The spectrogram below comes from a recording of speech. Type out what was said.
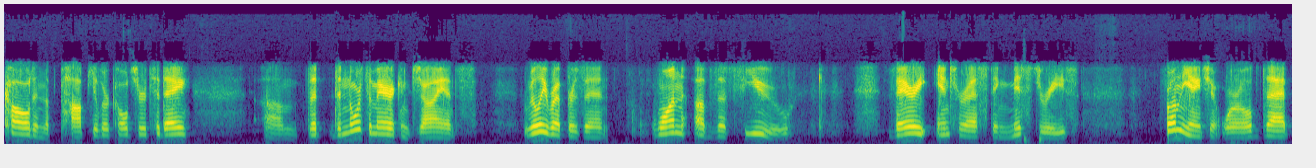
called in the popular culture today, um, the the North American giants really represent one of the few very interesting mysteries from the ancient world that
